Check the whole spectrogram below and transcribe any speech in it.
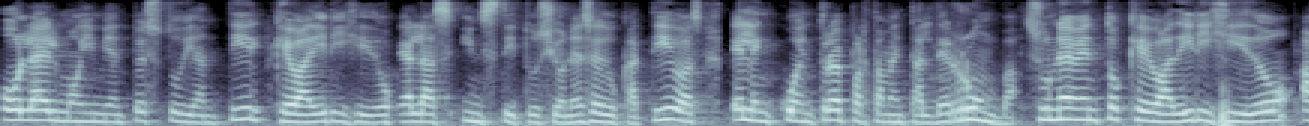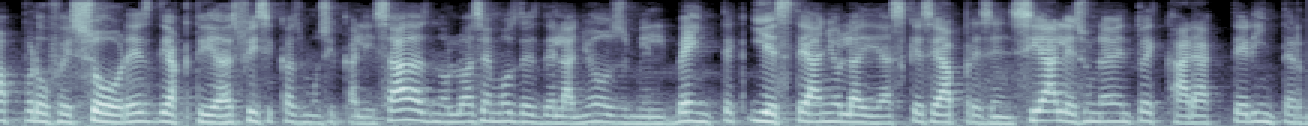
ola del movimiento estudiantil que va dirigido a las instituciones educativas, el encuentro departamental de rumba, es un evento que va dirigido a profesores de actividades físicas musicalizadas, no lo hacemos desde el año 2020 y este año la idea es que sea presencial, es un evento de carácter internacional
